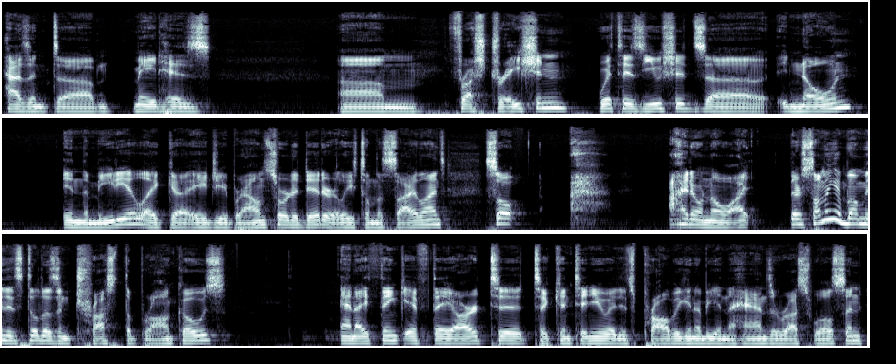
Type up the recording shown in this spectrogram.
hasn't um, made his um, frustration with his usage uh, known in the media like uh, AJ Brown sort of did, or at least on the sidelines. So I don't know. I there's something about me that still doesn't trust the Broncos. And I think if they are to to continue it, it's probably going to be in the hands of Russ Wilson.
